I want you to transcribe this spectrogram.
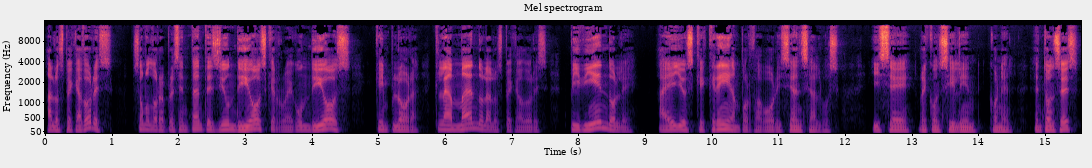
a los pecadores. Somos los representantes de un Dios que ruega, un Dios que implora, clamándole a los pecadores, pidiéndole a ellos que crean, por favor, y sean salvos, y se reconcilien con Él. Entonces,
